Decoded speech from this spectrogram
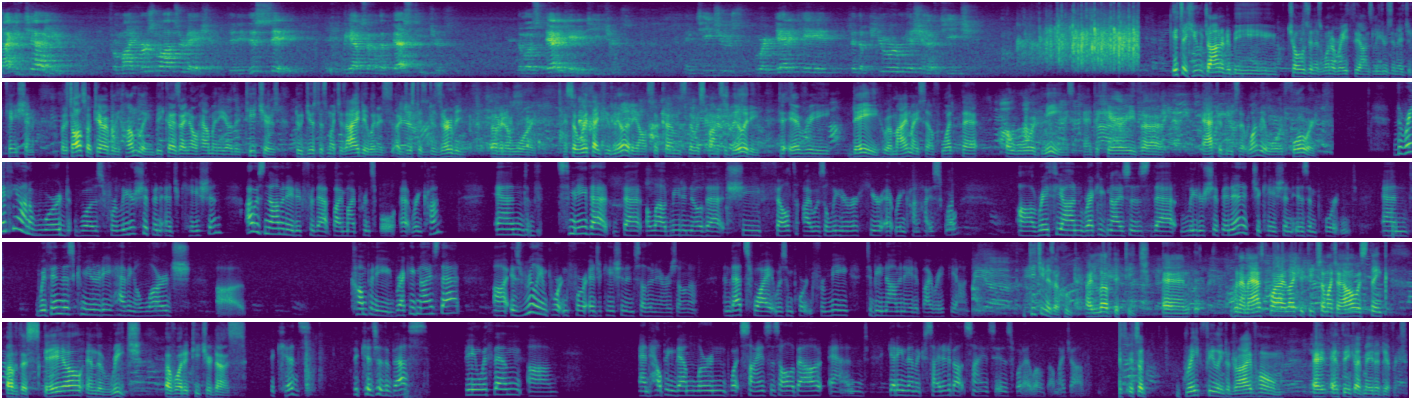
And I can tell you, from my personal observation, that in this city, we have some of the best teachers, the most dedicated teachers, and teachers who are dedicated to the pure mission of teaching. It's a huge honor to be chosen as one of Raytheon's leaders in education, but it's also terribly humbling because I know how many other teachers do just as much as I do and is, are just as deserving of an award. And so with that humility also comes the responsibility to every day remind myself what that award means and to carry the attributes that won the award forward. The Raytheon Award was for leadership in education. I was nominated for that by my principal at Rincon. And to me, that, that allowed me to know that she felt I was a leader here at Rincon High School. Uh, Raytheon recognizes that leadership in education is important. And within this community, having a large uh, company recognize that uh, is really important for education in Southern Arizona. And that's why it was important for me to be nominated by Raytheon. Teaching is a hoot. I love to teach. And when I'm asked why I like to teach so much, I always think of the scale and the reach of what a teacher does. The kids, the kids are the best. Being with them um, and helping them learn what science is all about and getting them excited about science is what I love about my job. It's, it's a great feeling to drive home and, and think I've made a difference.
